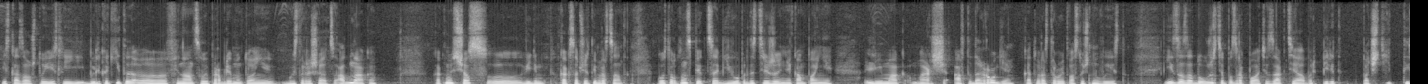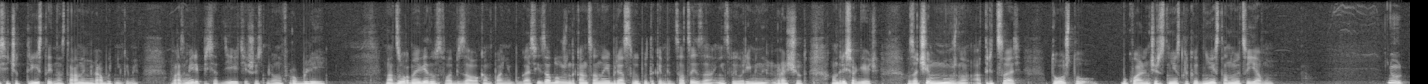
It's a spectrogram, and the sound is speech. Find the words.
и сказал, что если были какие-то э, финансовые проблемы, то они быстро решаются. Однако, как мы сейчас э, видим, как сообщает коммерсант, Гострудинспекция объявила предостережение компании «Лимак Марш Автодороги», которая строит восточный выезд, из-за задолженности по зарплате за октябрь перед почти 1300 иностранными работниками в размере 59,6 миллионов рублей. Надзорное ведомство обязало компанию погасить задолженность до конца ноября с выплаты компенсации за несвоевременный расчет. Андрей Сергеевич, зачем нужно отрицать то, что буквально через несколько дней становится явным? Ну,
